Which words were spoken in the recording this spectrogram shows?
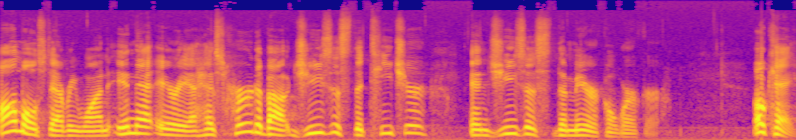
almost everyone in that area has heard about Jesus the teacher and Jesus the miracle worker. Okay,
